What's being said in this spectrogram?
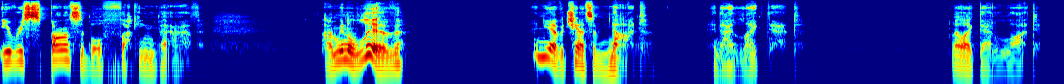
irresponsible fucking path. I'm going to live, and you have a chance of not. And I like that. I like that a lot.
